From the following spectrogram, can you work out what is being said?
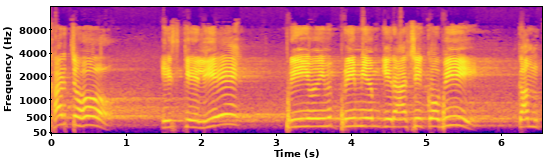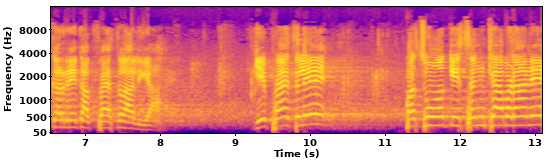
खर्च हो, इसके लिए प्रीमियम प्रीमियम की राशि को भी कम करने का फैसला लिया है। ये फैसले पशुओं की संख्या बढ़ाने,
